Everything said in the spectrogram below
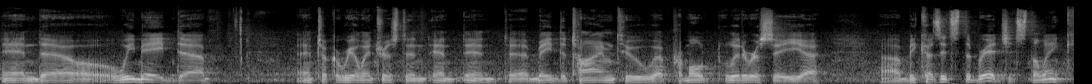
And uh, we made uh, and took a real interest in, and, and uh, made the time to uh, promote literacy uh, because it's the bridge, it's the link.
